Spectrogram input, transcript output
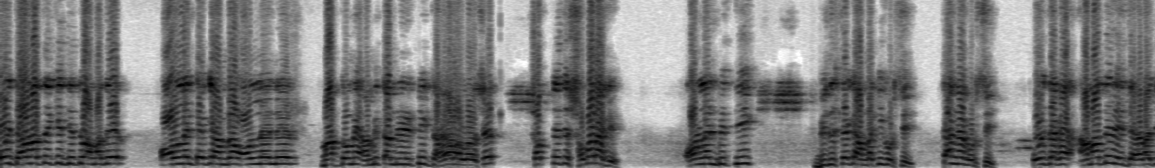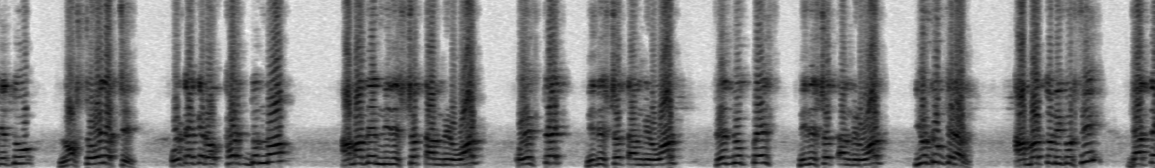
ওই ধারণা থেকে যেহেতু আমাদের অনলাইনটাকে আমরা অনলাইনের মাধ্যমে আমি তার রিলেটিভ ঢাকা বাংলাদেশের সবচেয়ে সবার আগে অনলাইন ভিত্তিক বিদেশটাকে আমরা কি করছি? চাঙ্গা করছি। ওই জায়গায় আমাদের এই জায়গাটা যেহেতু নষ্ট হয়ে যাচ্ছে, ওইটাকে রক্ষার জন্য আমাদের নিজস্ব তানবির ওয়ার্ল্ড ওয়েবসাইট নিজস্ব তানবির ওয়ার্ল্ড ফেসবুক পেজ নিজস্ব তানবির ওয়ার্ল্ড ইউটিউব চ্যানেল আমরা তৈরি করছি যাতে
